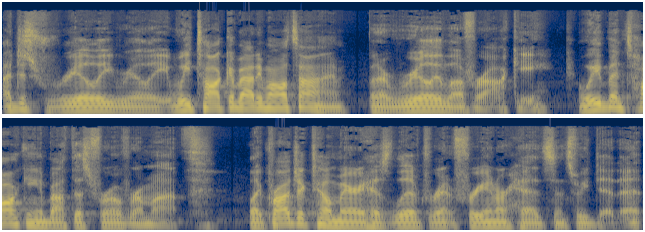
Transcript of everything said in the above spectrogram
I just really, really, we talk about him all the time, but I really love Rocky. And We've been talking about this for over a month. Like Project Hail Mary has lived rent free in our head since we did it.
